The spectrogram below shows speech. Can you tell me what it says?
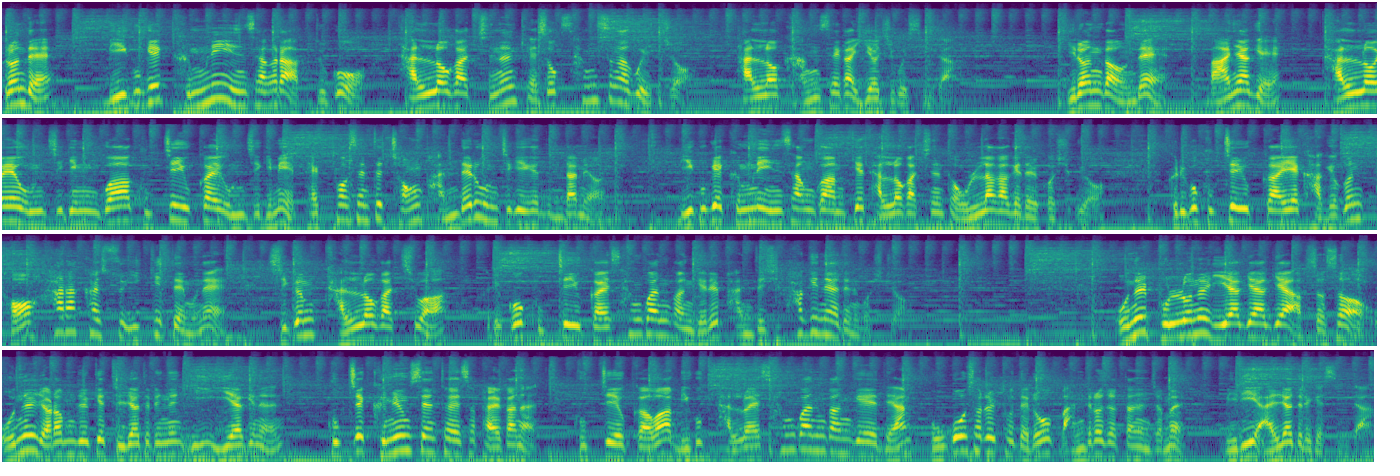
그런데 미국의 금리 인상을 앞두고 달러 가치는 계속 상승하고 있죠. 달러 강세가 이어지고 있습니다. 이런 가운데 만약에 달러의 움직임과 국제 유가의 움직임이 100% 정반대로 움직이게 된다면 미국의 금리 인상과 함께 달러 가치는 더 올라가게 될 것이고요. 그리고 국제 유가의 가격은 더 하락할 수 있기 때문에 지금 달러 가치와 그리고 국제 유가의 상관관계를 반드시 확인해야 되는 것이죠. 오늘 본론을 이야기하기에 앞서서 오늘 여러분들께 들려드리는 이 이야기는 국제금융센터에서 발간한 국제유가와 미국 달러의 상관관계에 대한 보고서를 토대로 만들어졌다는 점을 미리 알려드리겠습니다.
